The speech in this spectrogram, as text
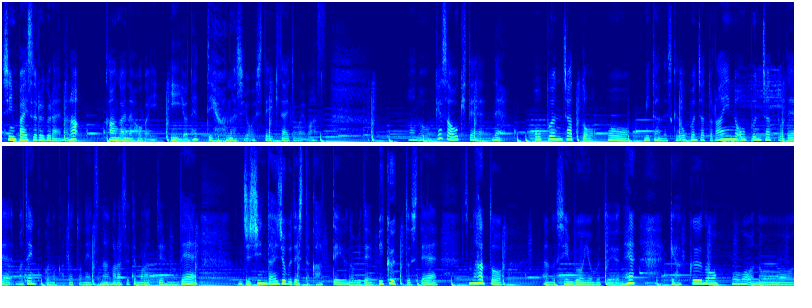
心配するぐらいなら考えない方がいいいいよねっていう話をしていきたいと思います。あの今朝起きてねオープンチャットを見たんですけどオープンチャット LINE のオープンチャットで、まあ、全国の方とねつながらせてもらってるので地震大丈夫でしたかっていうのを見てビクッとしてその後あの新聞を読むというね逆のあの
